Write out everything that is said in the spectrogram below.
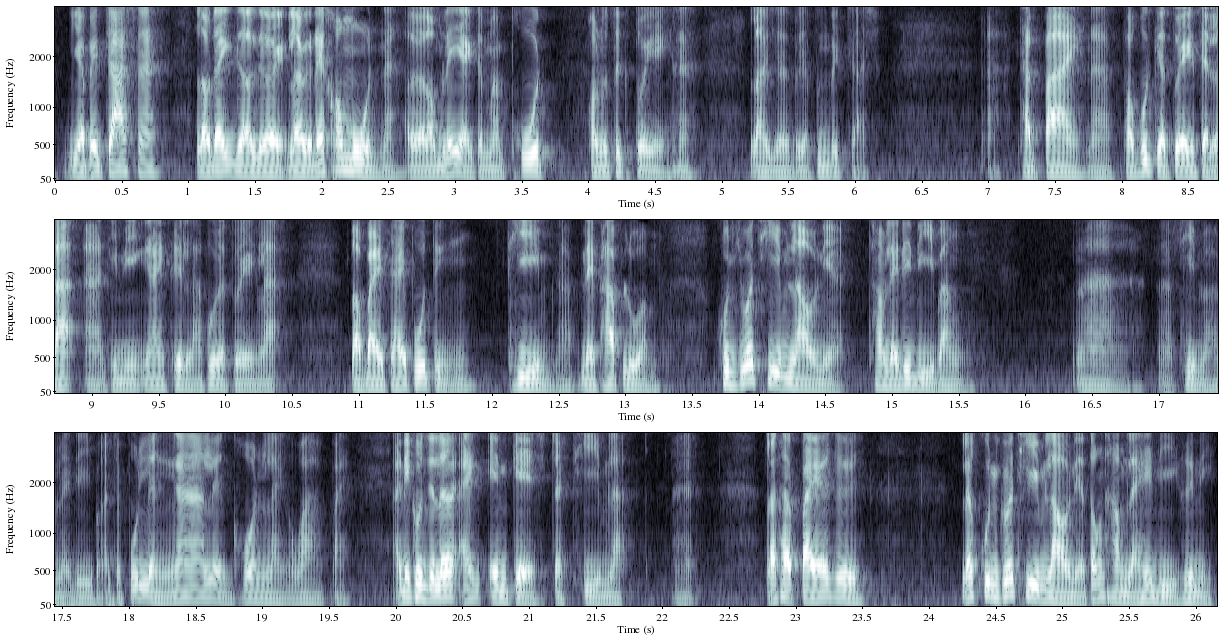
ๆ อย่าไป judge นะเราได้เราเราอยากได้ข้อมูลนะเออเราไม่ได้อยากจะมาพูดความรู้สึกตัวเองนะเราอย่าอย่าเพิ่งไป judge ถัดไปนะพอพูดกับตัวเองเสร็จละอ่าทีนี้ง่ายขึ้นแล้วพูดกับตัวเองละ ต่อไปจะให้พูดถึงทีมนะในภาพรวม คุณคิดว่าทีมเราเนี่ยทำอะไรได้ดีบ้างทีมเราทำอะไรดีบ้างอาจจะพูดเรื่องงานเรื่องคนอะไรก็ว่าไป อันนี้คุณจะเริ่ม engage จากทีมละนะแล้วถัดไปก็คือ แล้วคุณคิดว่าทีมเราเนี่ยต้องทำอะไรให้ดีขึ้นอีก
